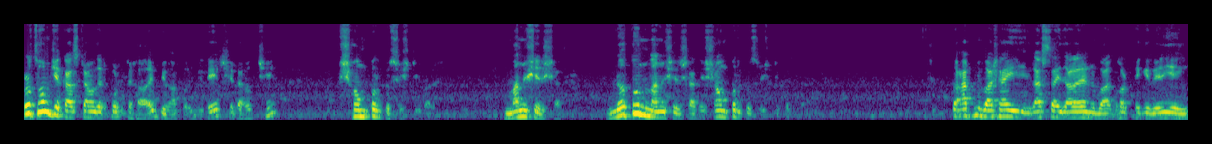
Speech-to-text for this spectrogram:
প্রথম যে কাজটা আমাদের করতে হয় বিমা কর্মীদের, সেটা হচ্ছে সম্পর্ক সৃষ্টি করা। মানুষের সাথে, নতুন মানুষের সাথে সম্পর্ক সৃষ্টি করতে তো আপনি বাসায় রাস্তায় দাঁড়ালেন বা ঘর থেকে বেরিয়েই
